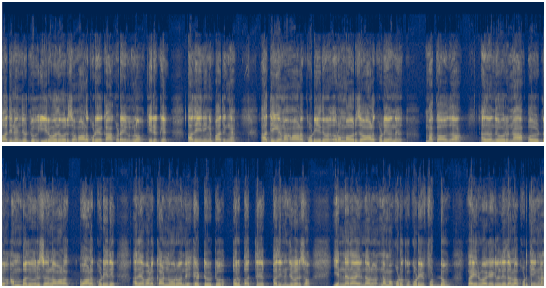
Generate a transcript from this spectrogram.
பதினஞ்சு டு இருபது வருஷம் வாழக்கூடிய காக்கடைல்களும் இருக்குது அதையும் நீங்கள் பார்த்துங்க அதிகமாக வாழக்கூடியது ரொம்ப வருஷம் வாழக்கூடியது வந்து மக்காவு தான் அது வந்து ஒரு நாற்பது டு ஐம்பது வருஷம்லாம் வாழ வாழக்கூடியது. அதே போல் கண்ணூர் வந்து எட்டு டு ஒரு பத்து பதினஞ்சு வருஷம். என்னதான் இருந்தாலும் நம்ம கொடுக்கக்கூடிய ஃபுட்டும் பயிர் வகைகள் இதெல்லாம் கொடுத்தீங்கன்னா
